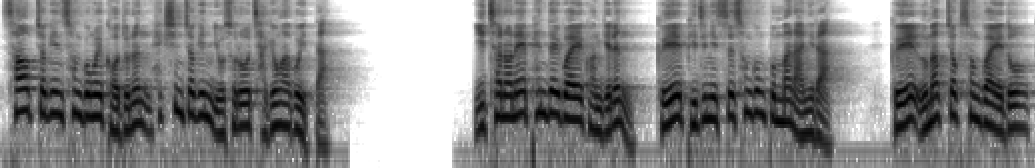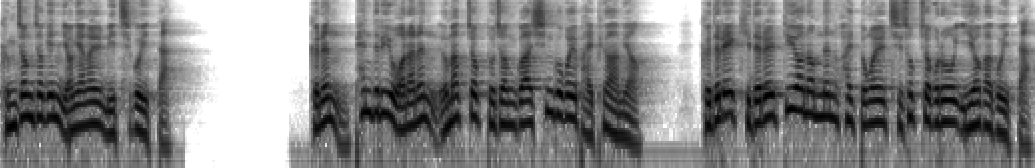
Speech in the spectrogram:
사업적인 성공을 거두는 핵심적인 요소로 작용하고 있다. 2천원의 팬들과의 관계는 그의 비즈니스 성공뿐만 아니라 그의 음악적 성과에도 긍정적인 영향을 미치고 있다. 그는 팬들이 원하는 음악적 도전과 신곡을 발표하며 그들의 기대를 뛰어넘는 활동을 지속적으로 이어가고 있다.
